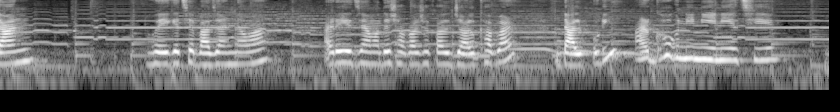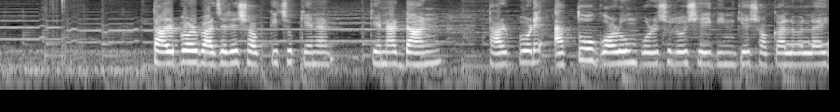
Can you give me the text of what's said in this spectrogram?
ডান হয়ে গেছে বাজার নেওয়া। আর এই যে আমাদের সকাল সকাল জলখাবার, ডালপুরি আর ঘুগনি নিয়ে নিয়েছি। তারপর বাজারে সব কিছু কেনা কেনার ডান তারপরে এত গরম পড়েছিল সেই দিনকে সকালবেলায়,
